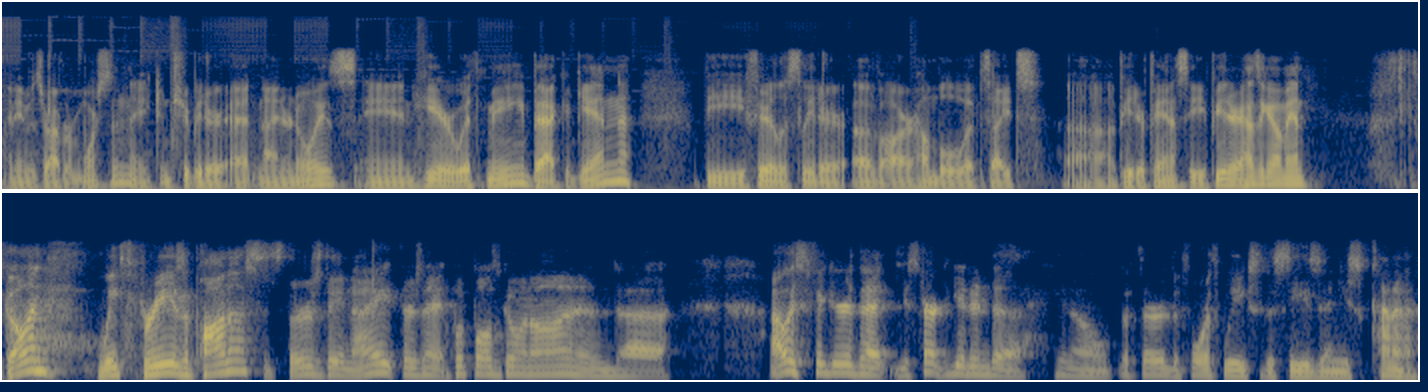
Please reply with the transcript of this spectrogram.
My name is Robert Morrison, a contributor at Niner Noise, and here with me, back again, the fearless leader of our humble website, uh, Peter Panacy. Peter, how's it going, man? It's going. Week three is upon us. It's Thursday night. Thursday night football's going on, and uh, I always figure that you start to get into, you know, the third, the fourth weeks of the season. You kind of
